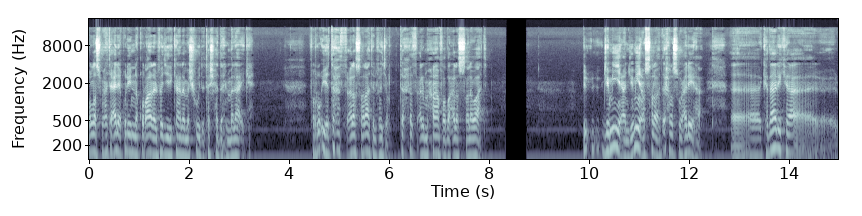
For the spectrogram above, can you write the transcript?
والله سبحانه وتعالى يقول إن قرآن الفجر كان مشهودا تشهده الملائكة. فالرؤية تحث على صلاة الفجر تحث على المحافظة على الصلوات. جميعا جميع الصلوات احرصوا عليها. آه كذلك آه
